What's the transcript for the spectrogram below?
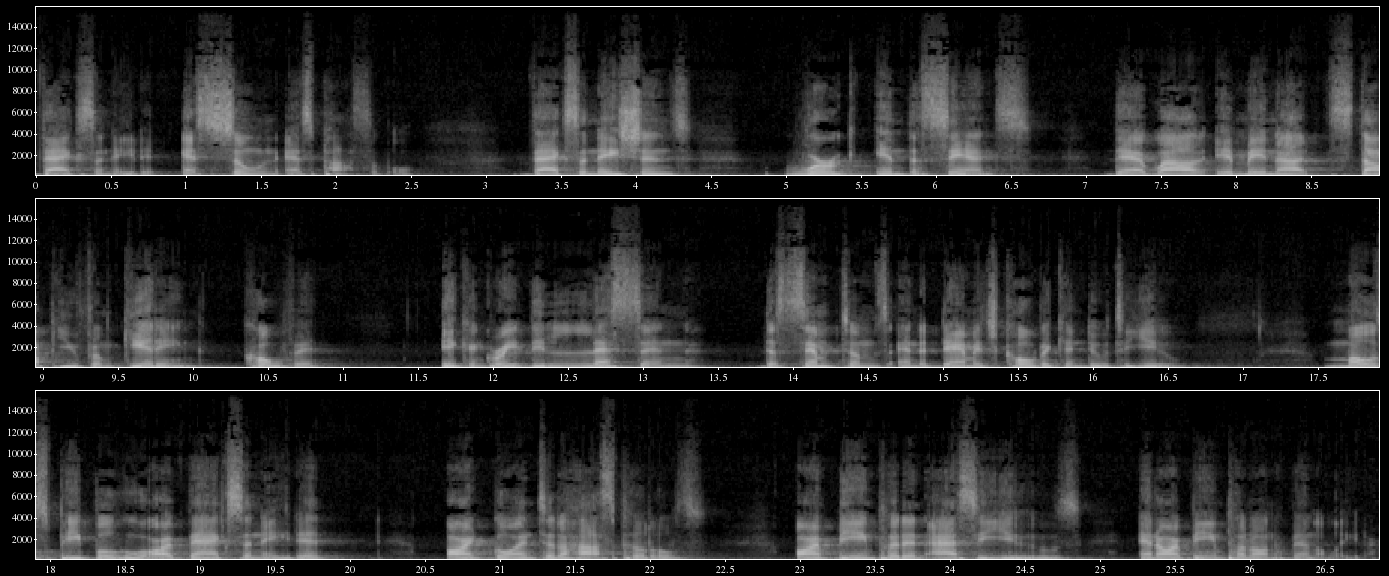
vaccinated as soon as possible. Vaccinations work in the sense that while it may not stop you from getting COVID, it can greatly lessen the symptoms and the damage COVID can do to you. Most people who are vaccinated aren't going to the hospitals, aren't being put in ICUs, and aren't being put on a ventilator.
